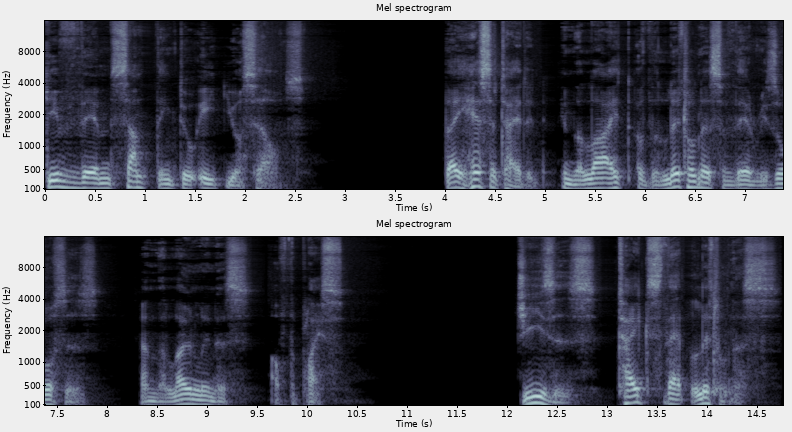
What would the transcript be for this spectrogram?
Give them something to eat yourselves. They hesitated in the light of the littleness of their resources and the loneliness of the place. Jesus takes that littleness,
